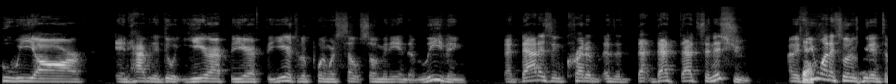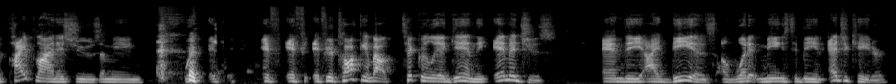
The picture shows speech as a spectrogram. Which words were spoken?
who we are and having to do it year after year after year to the point where so so many end up leaving. That that is incredible. That that that's an issue. I mean, if yeah. you want to sort of get into pipeline issues, I mean, if, if if you're talking about particularly again the images and the ideas of what it means to be an educator,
